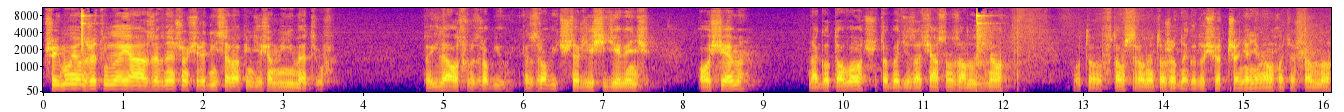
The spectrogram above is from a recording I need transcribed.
Przyjmując, że tuleja zewnętrzną średnicę ma 50 mm. To ile otwór zrobił, zrobić? 49,8 na gotowo? Czy to będzie za ciasno, za luźno? Bo to w tą stronę to żadnego doświadczenia nie mam, chociaż tam no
